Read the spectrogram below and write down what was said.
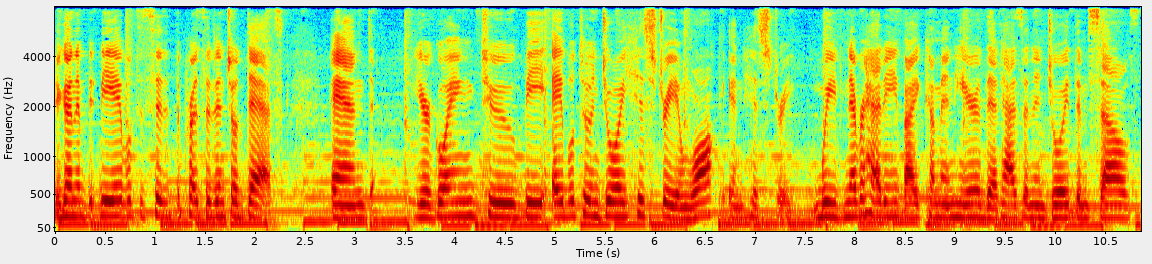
You're going to be able to sit at the presidential desk, and you're going to be able to enjoy history and walk in history. We've never had anybody come in here that hasn't enjoyed themselves.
